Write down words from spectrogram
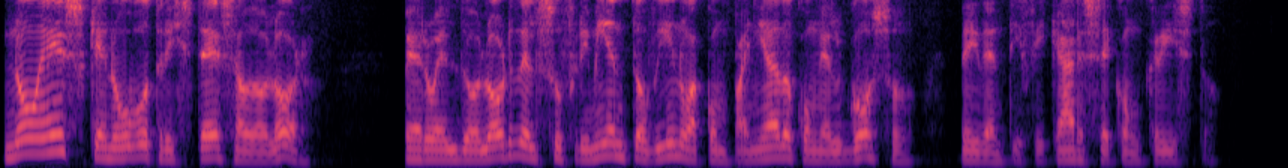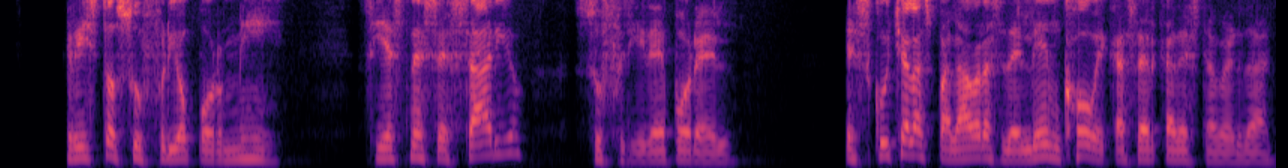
No es que no hubo tristeza o dolor, pero el dolor del sufrimiento vino acompañado con el gozo de identificarse con Cristo. Cristo sufrió por mí. Si es necesario, sufriré por Él. Escucha las palabras de Len Kovic acerca de esta verdad.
